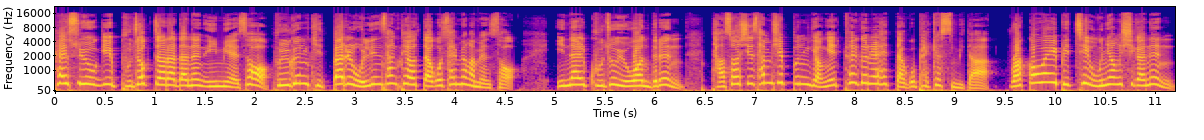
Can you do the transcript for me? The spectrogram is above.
해수욕이 부적절하다는 의미에서 붉은 깃발을 올린 상태였다고 설명하면서 이날 구조 요원들은 5시 30분경에 퇴근을 했다고 밝혔습니다. 락커웨이 비치 운영 시간은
